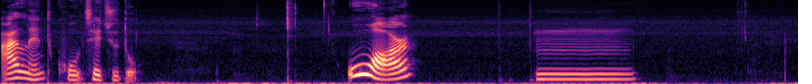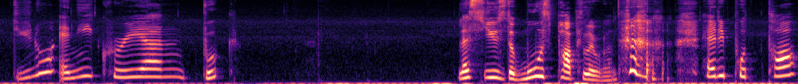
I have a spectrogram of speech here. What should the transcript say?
Island called 제주도. Or um, do you know any Korean book? Let's use the most popular one. 해리포터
